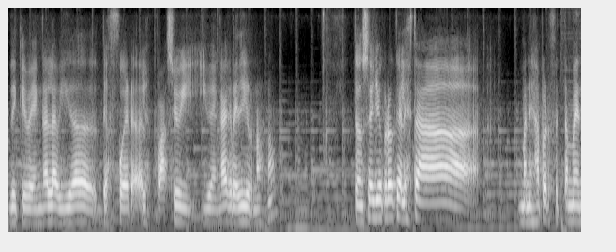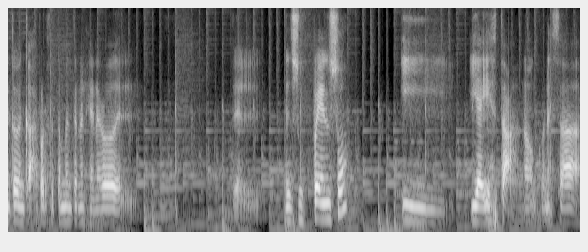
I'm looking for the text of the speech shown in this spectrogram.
de que venga la vida de afuera del espacio y, venga a agredirnos, ¿no? Entonces yo creo que él está, maneja perfectamente o encaja perfectamente en el género del, del, del suspenso y, y, ahí está, ¿no? Con esa,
